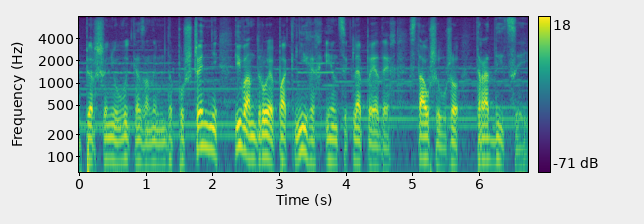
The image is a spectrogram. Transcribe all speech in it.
упершыню выказаным дапушчэнні і вандруе па кнігах і энцыкляпедыях, стаўшы ўжо традыцыяй.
